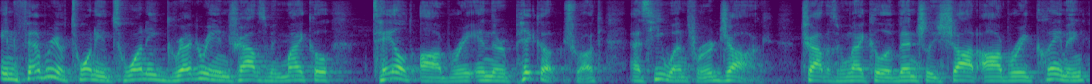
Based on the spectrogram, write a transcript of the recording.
In February of 2020, Gregory and Travis McMichael tailed Arbery in their pickup truck as he went for a jog. Travis McMichael eventually shot Arbery, claiming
